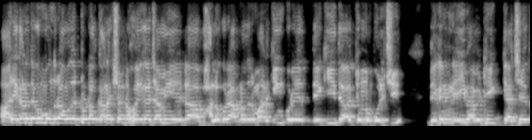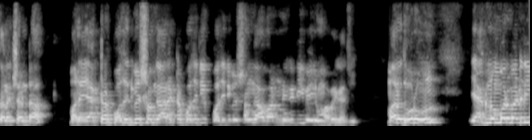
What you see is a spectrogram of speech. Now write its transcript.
আর এখানে দেখুন বন্ধুরা, আমাদের টোটাল কানেকশনটা হয়ে গেছে। আমি এটা ভালো করে আপনাদের মার্কিং করে দেখিয়ে দেওয়ার জন্য বলছি। দেখে নিন, এইভাবে ঠিক গেছে কানেকশনটা মানে একটার পজিটিভের সঙ্গে আর একটা পজিটিভ পজিটিভের সঙ্গে আবার নেগেটিভ এইরকম ভাবে গেছে। মানে ধরুন এক নম্বর ব্যাটারি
